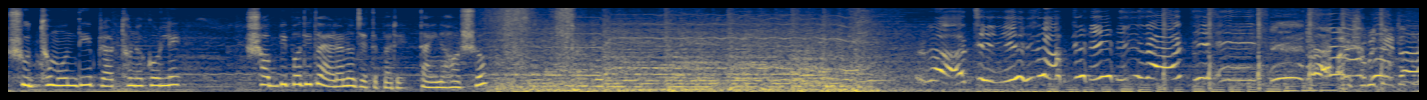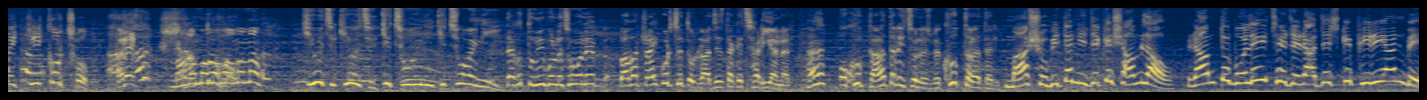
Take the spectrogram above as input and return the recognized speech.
শুদ্ধ মন দিয়ে প্রার্থনা করলে সব বিপদই তো এড়ানো যেতে পারে তাই না হর্ষ? আরে সবিতা এটা তুমি কি করছ? আরে মামা শান্ত মামা হও। মামা মামা কি হয়েছে কি হয়েছে? কিছু হয়নি কিছু হয়নি। দেখো তুমি বলেছ বলে বাবা ট্রাই করছে তো রাজেশ তাকে ছাড়িয়ে আনার। হ্যাঁ? ও খুব তাড়াতাড়ি চলে আসবে খুব তাড়াতাড়ি। মা সবিতা নিজেকে সামলাও। রাম তো বলেইছে যে রাজেশকে ফিরিয়ে আনবে।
